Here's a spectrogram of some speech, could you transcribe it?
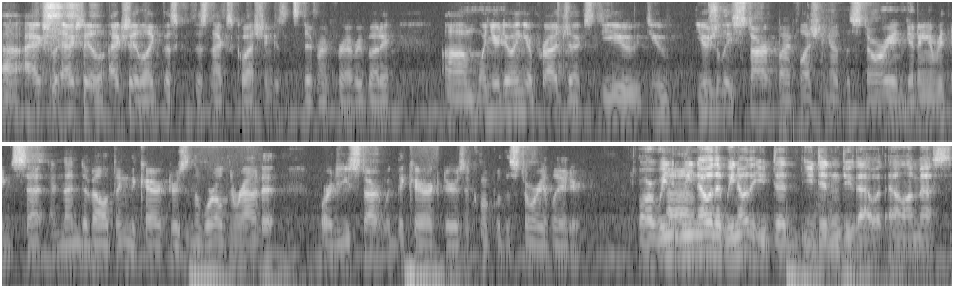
uh, I actually actually actually like this this next question because it's different for everybody. Um, when you're doing your projects, do you do you usually start by fleshing out the story and getting everything set, and then developing the characters and the world and around it, or do you start with the characters and come up with the story later? Or we, we Um, know that we know that you did you didn't do that with LMS.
